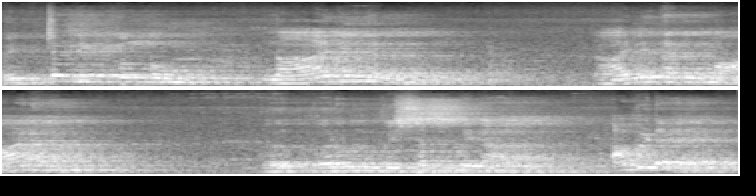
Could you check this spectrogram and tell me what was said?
വിറ്റടിക്കുന്നു നാരിതൻ നാരിതൻ മാനം വെറും വിശപ്പിനാൽ. അവിടെ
